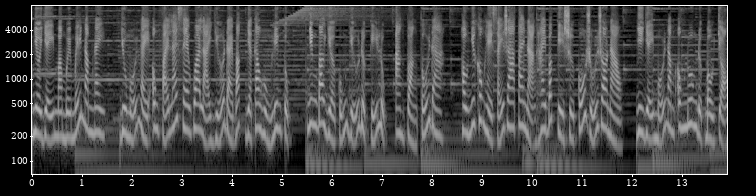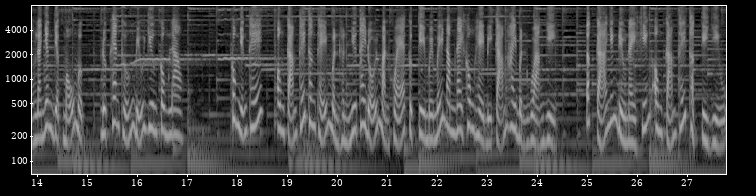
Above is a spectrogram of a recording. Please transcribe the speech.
Nhờ vậy mà mười mấy năm nay, dù mỗi ngày ông phải lái xe qua lại giữa đài bắc và cao hùng liên tục, nhưng bao giờ cũng giữ được kỷ lục an toàn tối đa hầu như không hề xảy ra tai nạn hay bất kỳ sự cố rủi ro nào. Vì vậy mỗi năm ông luôn được bầu chọn là nhân vật mẫu mực, được khen thưởng biểu dương công lao. Không những thế, ông cảm thấy thân thể mình hình như thay đổi mạnh khỏe cực kỳ mười mấy năm nay không hề bị cảm hay bệnh hoạn gì. Tất cả những điều này khiến ông cảm thấy thật kỳ diệu.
